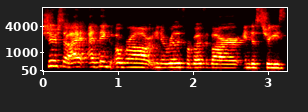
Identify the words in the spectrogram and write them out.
Sure. So I, I, think overall, you know, really for both of our industries,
